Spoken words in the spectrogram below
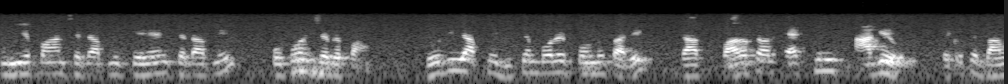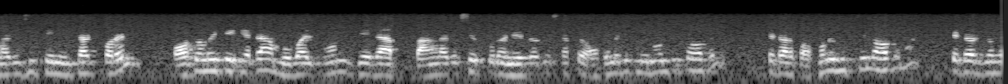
কুড়িয়ে পান, সেটা আপনি কেনেন, সেটা আপনি উপহার হিসেবে পান। যদি আপনি ডিসেম্বরের পনেরো তারিখ রাত বারোটার এক মিনিট আগেও এক্ষেত্রে বাংলাদেশি সিম ইনসার্ট করেন অটোমেটিক এটা মোবাইল ফোন যেটা বাংলাদেশের পুরো নেটওয়ার্কের সাথে অটোমেটিক নিবন্ধিত হবে, সেটা কখনো বিচ্ছিন্ন হবে না। সেটার জন্য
